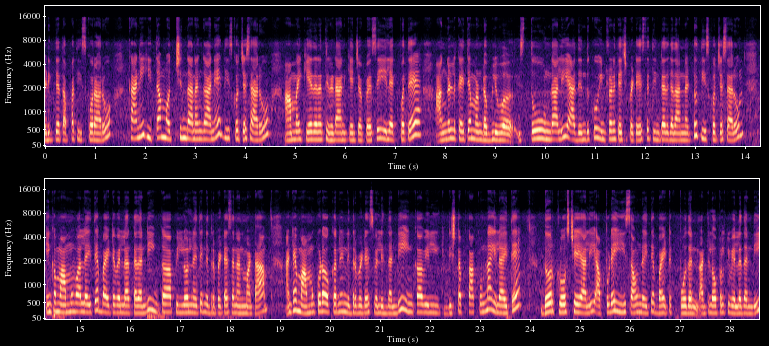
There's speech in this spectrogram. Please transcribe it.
అడిగితే తప్ప తీసుకోరారు. కానీ హితం వచ్చింది అనగానే తీసుకొచ్చేసారు ఆ అమ్మాయికి ఏదైనా తినడానికి అని చెప్పేసి. లేకపోతే అంగళ్ళకైతే మనం డబ్బులు ఇవ్వ ఇస్తూ ఉండాలి. అది ఎందుకు ఇంట్లోనే తెచ్చి పెట్టేస్తే తింటుంది కదా అన్నట్టు తీసుకొచ్చేసారు ఇంకా మా అమ్మ వాళ్ళు అయితే బయట వెళ్ళారు కదండి. ఇంకా పిల్లోళ్ళని అయితే నిద్ర పెట్టేశాను అనమాట అంటే మా అమ్మ కూడా ఒకరిని నిద్ర పెట్టేసి వెళ్ళిందండి. ఇంకా వీళ్ళకి డిస్టర్బ్ కాకుండా ఇలా అయితే డోర్ క్లోజ్ చేయాలి. అప్పుడే ఈ సౌండ్ అయితే బయటకు పోదండి అంటే లోపలికి వెళ్ళదండి.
